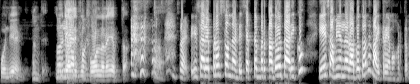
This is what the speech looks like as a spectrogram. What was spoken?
ఫోన్ చేయండి అంతే. ఫోన్. లోనే చెప్తా. రైట్ ఈసారి ఎప్పుడు వస్తుందండి సెప్టెంబర్ పదవ తారీఖు ఏ సమయంలో రాబోతోంది? మైత్రేయ ముహూర్తం.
